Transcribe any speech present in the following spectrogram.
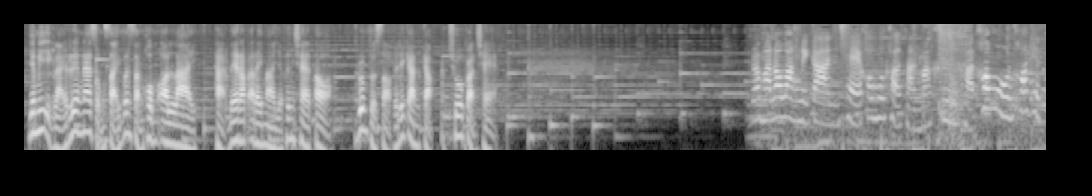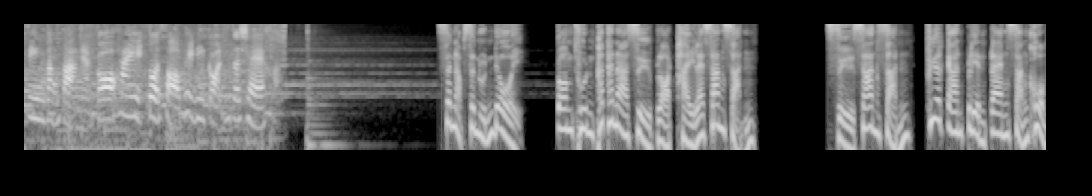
ยังมีอีกหลายเรื่องน่าสงสัยบนสังคมออนไลน์ หากได้รับอะไรมาอย่าเพิ่งแชร์ต่อ ร่วมตรวจสอบไปด้วยกันกับชัวร์ก่อนแชร์ เรามาระวังในการแชร์ข้อมูลข่าวสารมากขึ้นค่ะ ข้อมูลข้อเท็จจริงต่างๆ เนี่ยก็ให้ตรวจสอบให้ดีก่อนที่จะแชร์ค่ะ สนับสนุนโดย กองทุนพัฒนาสื่อปลอดภัยและสร้างสรรค์ สื่อสร้างสรรค์ เพื่อการเปลี่ยนแปลงสังคม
